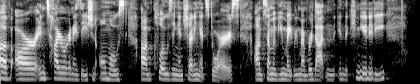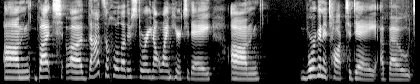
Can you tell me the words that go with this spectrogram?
of our entire organization almost um, closing and shutting its doors. Um, some of you might remember that in, in the community. Um, but uh, that's a whole other story, not why I'm here today. Um, we're going to talk today about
